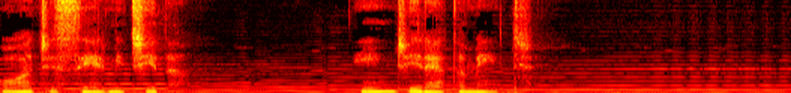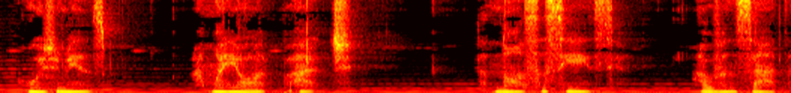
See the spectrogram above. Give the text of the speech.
pode ser medida indiretamente. Hoje mesmo, a maior parte da nossa ciência avançada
